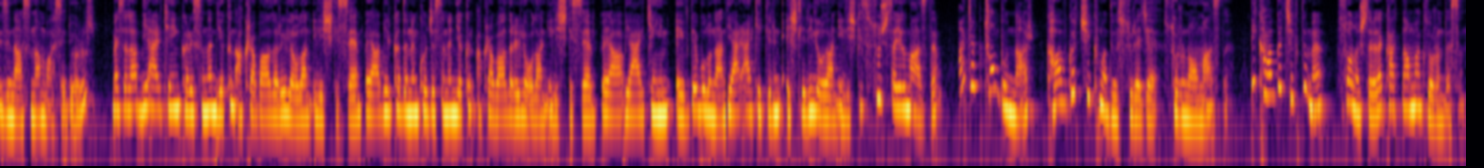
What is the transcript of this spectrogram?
zinasından bahsediyoruz. Mesela bir erkeğin karısının yakın akrabalarıyla olan ilişkisi veya bir kadının kocasının yakın akrabalarıyla olan ilişkisi veya bir erkeğin evde bulunan diğer erkeklerin eşleriyle olan ilişkisi suç sayılmazdı. Ancak tüm bunlar kavga çıkmadığı sürece sorun olmazdı. Bir kavga çıktı mı sonuçlara da katlanmak zorundasın.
